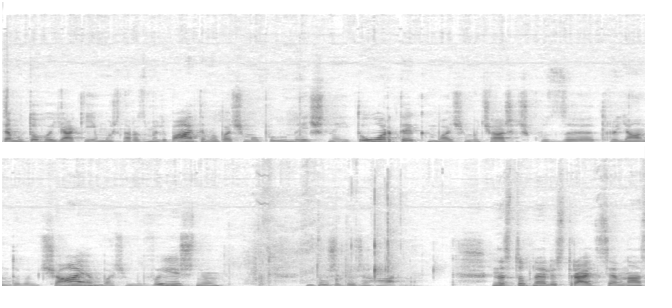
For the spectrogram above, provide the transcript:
тему того, як її можна розмалювати. Ми бачимо полуничний тортик, бачимо чашечку з трояндовим чаєм, бачимо вишню. Дуже-дуже гарно. Наступна ілюстрація в нас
